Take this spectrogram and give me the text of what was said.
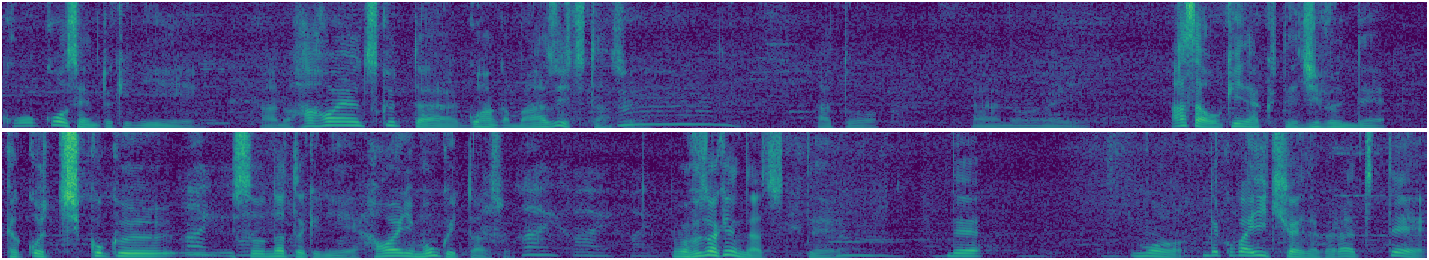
高校生の時にあの母親の作ったご飯がまずいっつったんですうよ、ん。あとあの何？朝起きなくて自分で。学校遅刻しそうになった時に母親に文句言ったんですよ。でもふざけんなっつって。うん。でもうでここはいい機会だからっつって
